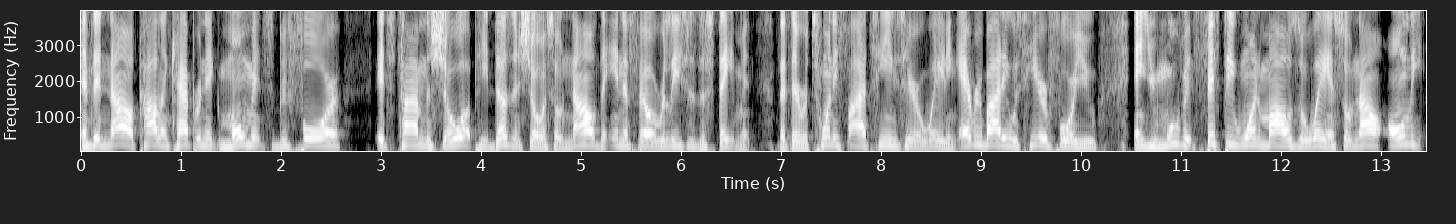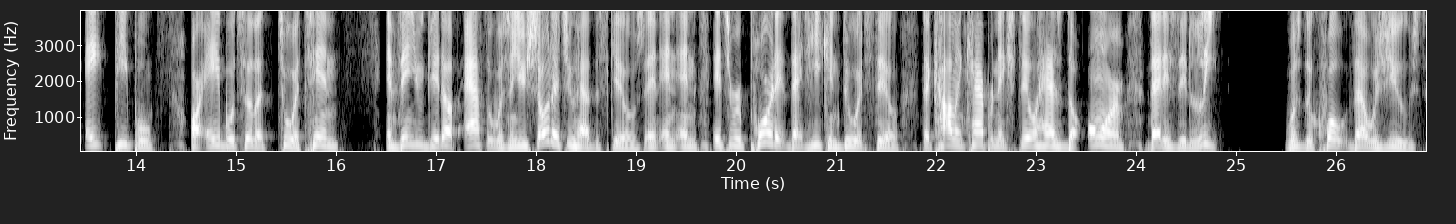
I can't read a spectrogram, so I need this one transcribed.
And then now Colin Kaepernick, moments before it's time to show up, he doesn't show. And so now the NFL releases a statement that there were 25 teams here waiting. Everybody was here for you, and you move it 51 miles away. And so now only eight people are able to, to attend and then you get up afterwards and you show that you have the skills. And, and, and it's reported that he can do it still, that Colin Kaepernick still has the arm that is elite, was the quote that was used.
